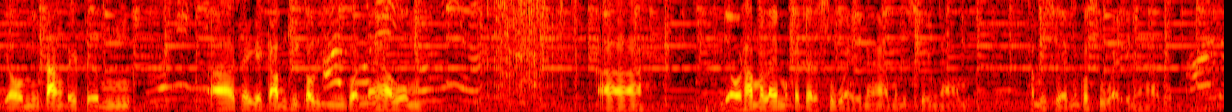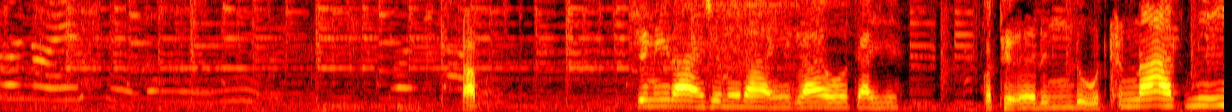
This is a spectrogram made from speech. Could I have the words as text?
เดี๋ยวมีตังไปเสริมอ่าศัลยกรรมที่เกาหลีก่อนนะครับผมอ่าเดี๋ยวทำอะไรมันก็จะสวยนะครับ มันจะสวยงาม ทำไม่สวยมันก็สวยนะครับผมครับ ช่วยไม่ได้ช่วยไม่ได้อีกแล้วใจ ก็เธอดึงดูดขนาดนี้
